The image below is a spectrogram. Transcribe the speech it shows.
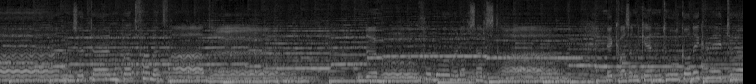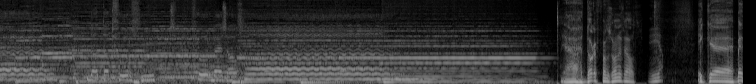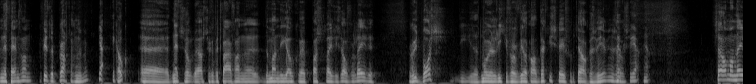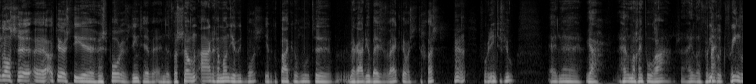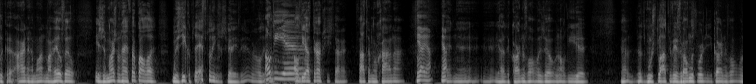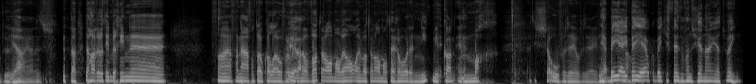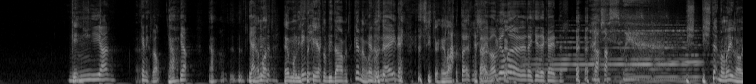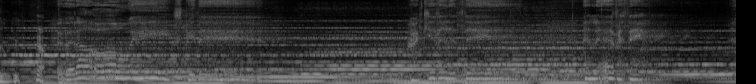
langs het tuinpad van mijn vader de hoge bomen nog zag staan. Ik was een kind, hoe kon ik weten dat dat voorgoed voorbij zou gaan? Ja, het dorp van Zonneveld. Ja. Ik eh, ben er fan van. Ik vind het een prachtig nummer. Ja, ik ook. Eh, net zoals als het repertoire van eh, de man die ook eh, pas geleden is overleden. Ruud Bos. Die dat mooie liedje voor Wilke Alberti schreef van Telkens Weer en zo. Telkens, ja, ja. Het zijn allemaal Nederlandse auteurs die hun sporen verdiend hebben. En dat was zo'n aardige man, die Ruud Bos. Die heb ik een paar keer ontmoet bij Radio Beverwijk. Daar was hij te gast Ja. voor een interview. En ja, helemaal geen poera. Een hele vriendelijk, vriendelijke, aardige man. Maar heel veel in zijn mars. Want hij heeft ook al eh, muziek op de Efteling geschreven. Hè? Al die, Oh, die, eh, al die attracties daar. Fata Morgana. Ja, ja, ja. En eh, ja, de carnaval en zo. En al die... ja, dat moest later weer veranderd worden, die carnaval. Want, Ja, ja dat is, daar, daar hadden we het in het begin van, vanavond ook al over. Ja. Wel, wat er allemaal wel en wat er allemaal tegenwoordig niet meer kan en Ja. mag. Het is zo overdreven. Ja, ben, jij, Nou. ben jij ook een beetje fan van Shania Twain? Ken Mm, Ja, ken ik wel. Ja? Ja. Ja, Jij helemaal, bent het- helemaal ik niet je verkeerd om die dame te kennen hoor. Ja, nee, nee. Het ziet er heel appetijtelijk Dat zou je uit. wel willen dat je dat kent. die stem alleen al, joh. Ja.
